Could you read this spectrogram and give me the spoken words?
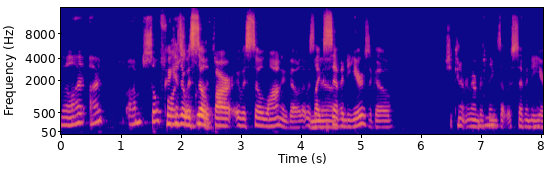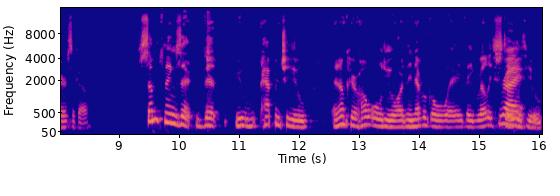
Well, I, I, I'm so far because so it was so far. It was so long ago. That was like Yeah. 70 years ago. She couldn't remember Mhm. things that were 70 Mhm. years ago. Some things that that you happen to you, I don't care how old you are, they never go away. They really stay Right. with you.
